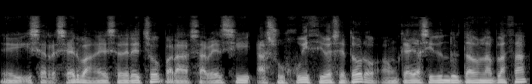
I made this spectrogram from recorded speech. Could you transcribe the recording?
eh, y se reserva ese derecho para saber si a su juicio ese toro, aunque haya sido indultado en la plaza,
